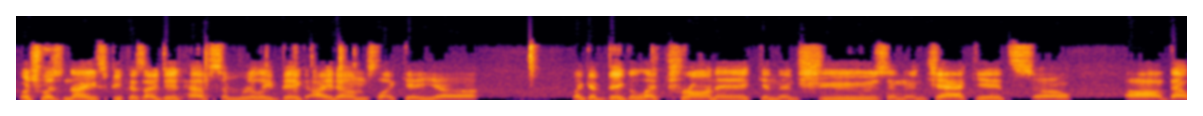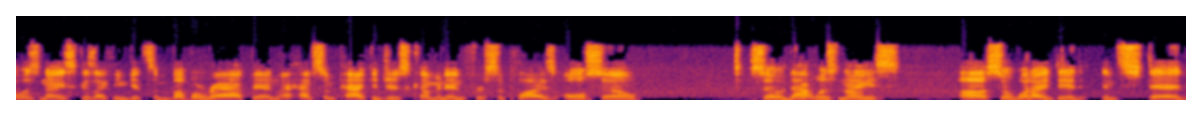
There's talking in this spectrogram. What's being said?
which was nice because I did have some really big items like a uh, like a big electronic and then shoes and then jackets. So uh, that was nice because I can get some bubble wrap and I have some packages coming in for supplies also. So that was nice. Uh, so what I did instead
